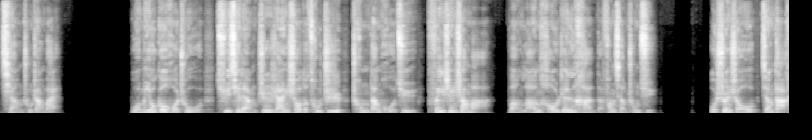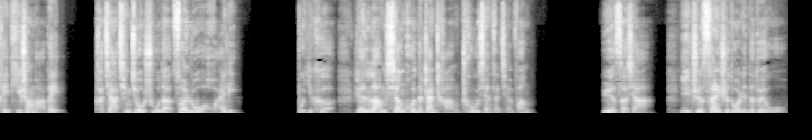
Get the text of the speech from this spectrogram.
抢出帐外。我们由篝火处取起两只燃烧的粗枝，充当火炬，飞身上马，往狼嚎人喊的方向冲去。我顺手将大黑提上马背，他驾轻就熟地钻入我怀里。不一刻，人狼相混的战场出现在前方。月色下，一支三十多人的队伍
